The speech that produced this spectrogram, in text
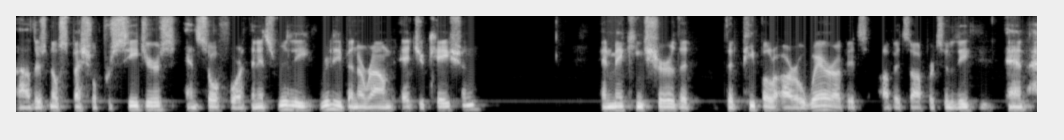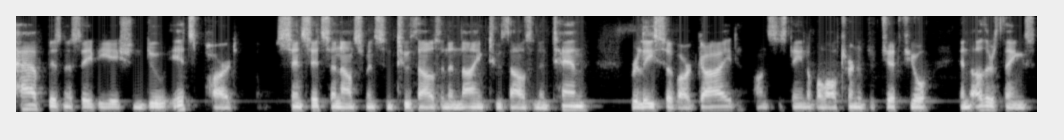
Uh, there's no special procedures and so forth. And it's really, really been around education and making sure that that people are aware of its of its opportunity and have business aviation do its part since its announcements in 2009 2010 release of our guide on sustainable alternative jet fuel and other things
